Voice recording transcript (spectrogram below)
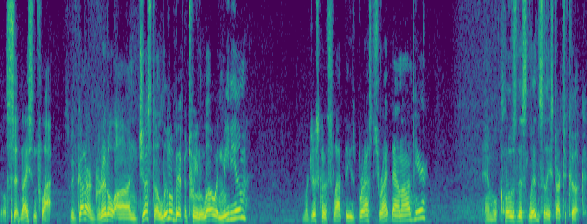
It'll sit nice and flat. So we've got our griddle on just a little bit between low and medium. We're just going to slap these breasts right down on here and we'll close this lid so they start to cook.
